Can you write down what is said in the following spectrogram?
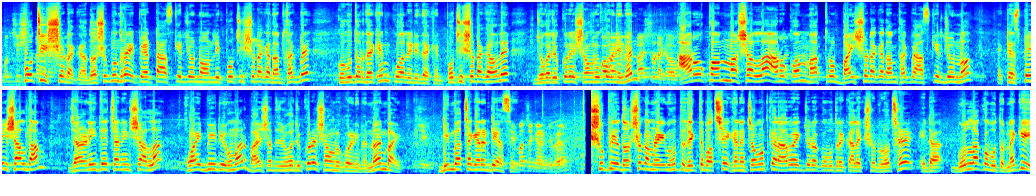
2500 পঁচিশশো টাকা। দর্শক বন্ধুরা এই পেয়ারটা আজকের জন্য অনলি পঁচিশশো টাকা দাম থাকবে। কবুতর দেখেন কোয়ালিটি দেখেন। পঁচিশশো টাকা হলে যোগাযোগ করে সংগ্রহ করে নেবেন দিবেন, 2200 টাকা হবে। আরও কম মাসাল্লাহ আরও কম মাত্র বাইশশো টাকা দাম থাকবে আজকের জন্য। একটা স্পেশাল দাম। যারা নিতে চান ইনশাল্লাহ হোয়াইট বিউটি হোমার ভাইয়ের সাথে যোগাযোগ করে সংগ্রহ করে নেবেন। নয়ন ভাই। ডিম বাচ্চা গ্যারান্টি আছে। সুপ্রিয় দর্শক আমরা এই মুহূর্তে দেখতে পাচ্ছি এখানে চমৎকার আরও এক জোড়া কবুতরের কালেকশন রয়েছে। এটা গোল্লা কবুতর নাকি?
